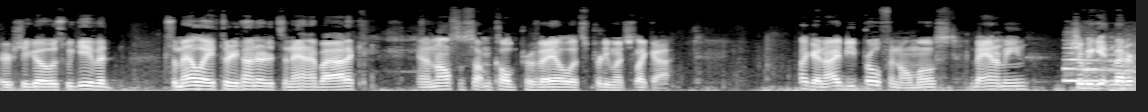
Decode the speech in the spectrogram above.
There she goes. We gave it some LA300. It's an antibiotic, and also something called Prevail. It's pretty much like a like an ibuprofen almost, Banamine. Should be getting better.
